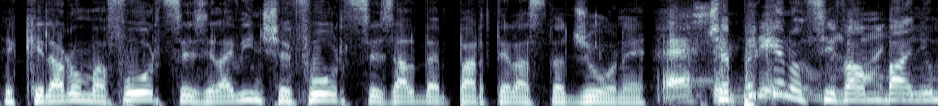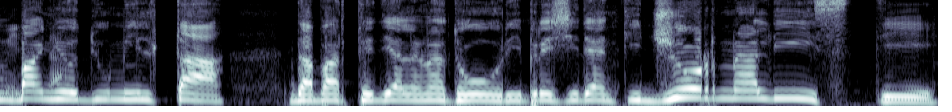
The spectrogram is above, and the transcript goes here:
e che la Roma forse se la vince forse salva in parte la stagione. Eh, cioè perché non si fa un bagno, un bagno di umiltà da parte di allenatori, presidenti, giornalisti?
